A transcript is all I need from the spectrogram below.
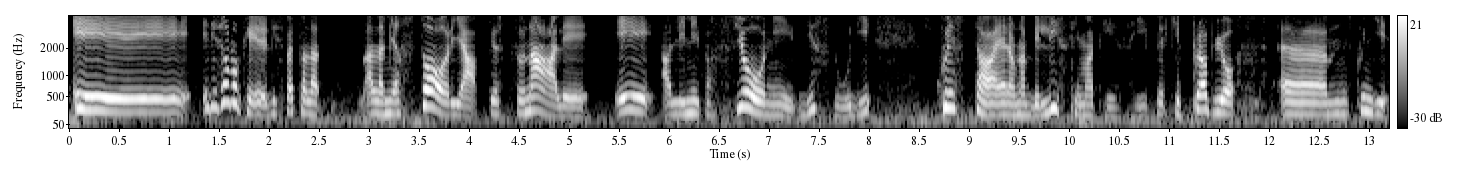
E, e diciamo che rispetto alla, alla, mia storia personale e alle mie passioni di studi, questa era una bellissima tesi perché proprio ehm, quindi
